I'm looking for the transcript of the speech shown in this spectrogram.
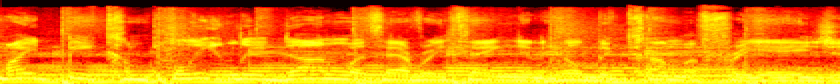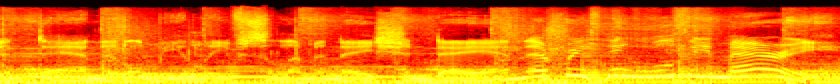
might be completely done with everything and he'll become a free agent and it'll be Leafs elimination day and everything will be merry.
